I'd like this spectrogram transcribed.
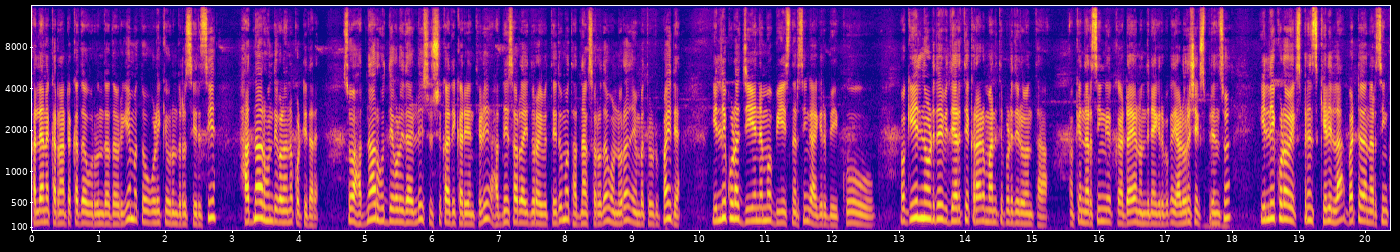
ಕಲ್ಯಾಣ ಕರ್ನಾಟಕದ ವೃಂದದವರಿಗೆ ಮತ್ತು ಉಳಿಕೆ ವೃಂದರು ಸೇರಿಸಿ ಹದಿನಾರು ಹುದ್ದೆಗಳನ್ನು ಕೊಟ್ಟಿದ್ದಾರೆ. ಸೊ, ಹದಿನಾರು ಹುದ್ದೆಗಳು ಇದರಲ್ಲಿ ಶಿಕ್ಷಕಾಧಿಕಾರಿ ಅಂತೇಳಿ ಹದಿನೈದು ಸಾವಿರದ ಐದುನೂರ ಐವತ್ತೈದು ಮತ್ತು ಹದಿನಾಲ್ಕು ಸಾವಿರದ ಒಂದೂರ ಎಂಬತ್ತೇಳು ರೂಪಾಯಿ ಇದೆ. ಇಲ್ಲಿ ಕೂಡ G N M B S nursing ಆಗಿರಬೇಕು. ಓಕೆ ಇಲ್ಲಿ ನೋಡಿದರೆ ವಿದ್ಯಾರ್ಥಿ ಕನ್ನಡ ಮಾನ್ಯತೆ ಪಡೆದಿರುವಂಥ ಓಕೆ ನರ್ಸಿಂಗ್ ಕಡ್ಡಾಯ ನೋಂದಣಿ ಆಗಿರಬೇಕು, ಎರಡು ವರ್ಷ ಎಕ್ಸ್ಪೀರಿಯೆನ್ಸು ಇಲ್ಲಿ ಕೂಡ ಎಕ್ಸ್ಪೀರಿಯನ್ಸ್ ಕೇಳಿಲ್ಲ ಬಟ್ ನರ್ಸಿಂಗ್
